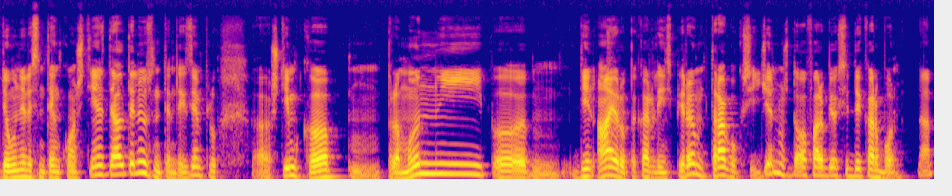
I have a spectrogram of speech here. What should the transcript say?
De unele suntem conștienți, de altele nu suntem. De exemplu, uh, știm că mm, plămânii uh, din aerul pe care le inspirăm trag oxigen și dau afară bioxid de carbon. Da?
